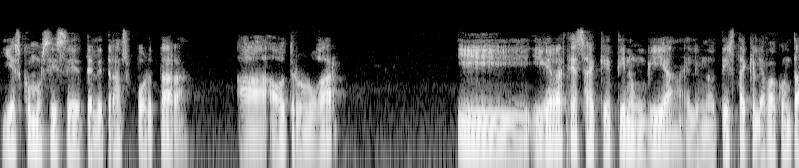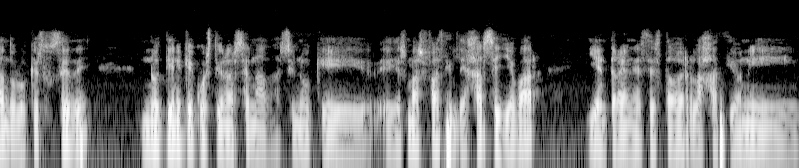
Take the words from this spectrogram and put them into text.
y es como si se teletransportara a, otro lugar. Y, gracias a que tiene un guía, el hipnotista, que le va contando lo que sucede, no tiene que cuestionarse nada, sino que es más fácil dejarse llevar y entrar en este estado de relajación y,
